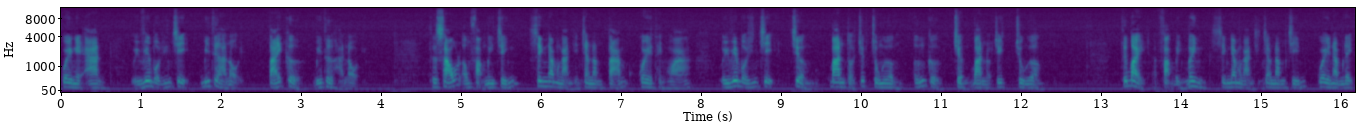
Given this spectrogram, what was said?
quê Nghệ An, Ủy viên Bộ Chính trị, Bí thư Hà Nội, tái cử Bí thư Hà Nội. Thứ sáu là ông Phạm Minh Chính, sinh năm 1958, quê Thanh Hóa, Ủy viên Bộ Chính trị, trưởng Ban Tổ chức Trung ương, ứng cử trưởng Ban Nội chức Trung ương. Thứ bảy là Phạm Bình Minh, sinh năm 1959, quê Nam Định,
